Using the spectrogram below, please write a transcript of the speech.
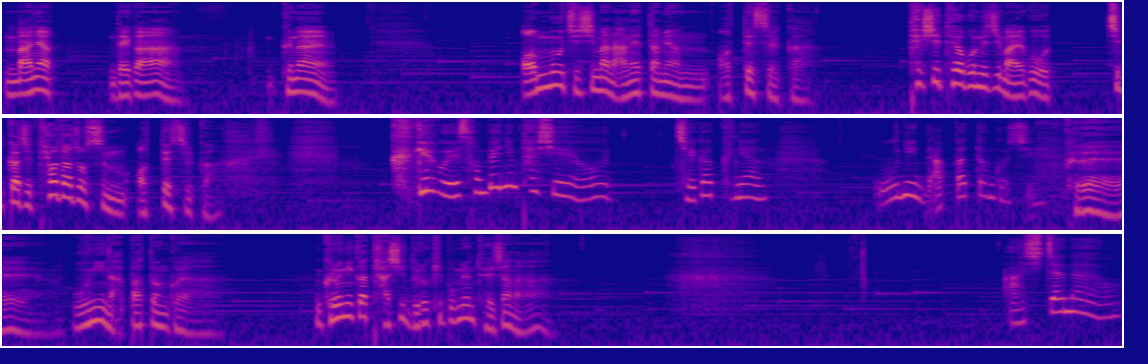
만약 내가 그날 업무 지시만 안 했다면 어땠을까? 택시 태워 보내지 말고 집까지 태워다 줬으면 어땠을까? 그게 왜 선배님 탓이에요? 제가 그냥 운이 나빴던 거지. 그래, 운이 나빴던 거야. 그러니까 다시 노력해 보면 되잖아. 아시잖아요.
